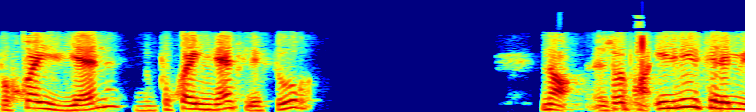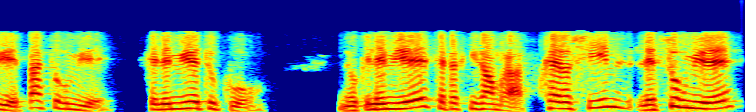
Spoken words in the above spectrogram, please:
pourquoi ils viennent, pourquoi ils naissent, les sourds? Non, je reprends. Ilmim, c'est les muets, pas sourds-muets. C'est les muets tout court. Donc les muets, c'est parce qu'ils embrassent. les sourds-muets,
